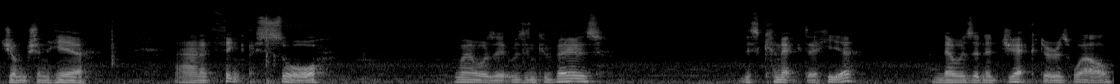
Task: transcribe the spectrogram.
junction here. And I think I saw... Where was it? It was in conveyors. This connector here. And there was an ejector as well.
